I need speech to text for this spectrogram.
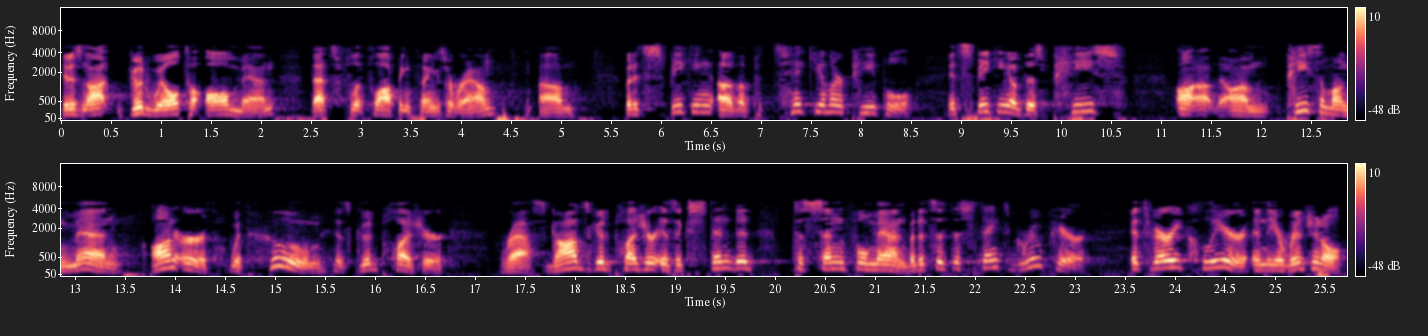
It is not goodwill to all men. That's flip flopping things around. Um, but it's speaking of a particular people. It's speaking of this peace, uh, um, peace among men on earth with whom his good pleasure rests. God's good pleasure is extended to sinful men, but it's a distinct group here. It's very clear in the original.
